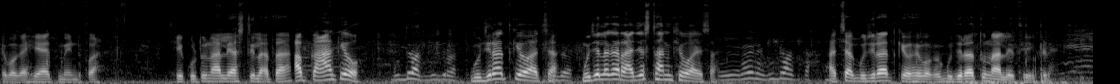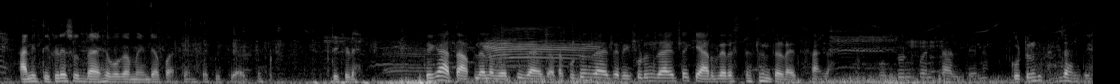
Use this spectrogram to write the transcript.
हे बघा हे आहेत मेंढपाळ. हे कुठून आले असतील आता? आप कहाँ के हो? गुजरात गुजरात. गुजरात के हो? अच्छा. मुझे लगा राजस्थान के हो ऐसा. अच्छा गुजरात के हो. हे बघा गुजरातून आले ते इकडे. आणि तिकडे सुद्धा आहे हे बघा मेंढ्या पाट्यांच्या किती आहेत ते. तिकडे. ठीक आहे आता आपल्याला वरती जायचं आता कुठून जायचं रे? इकडून जायचं की अर्ध्या रस्त्यातून चढायचं? सांगा. कुठून पण चालते ना. कुठून पण चालते.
